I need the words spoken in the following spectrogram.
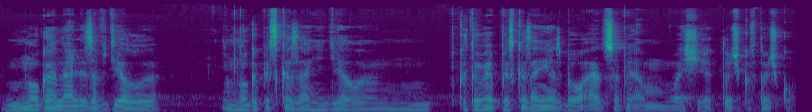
Много анализов делаю, много предсказаний делаю, которые предсказания сбываются прям вообще точка в точку.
